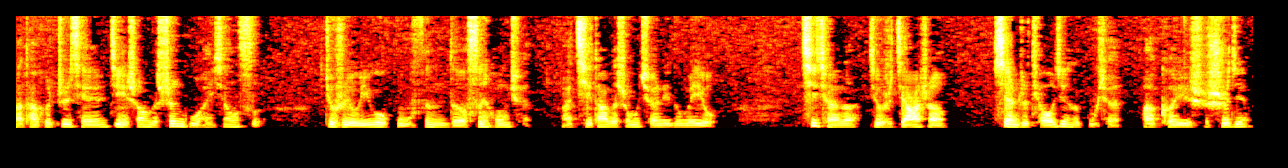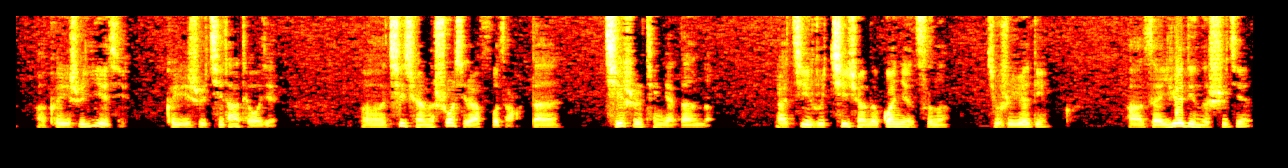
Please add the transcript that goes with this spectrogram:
啊，它和之前晋商的深股很相似，就是有一个股份的分红权啊，其他的什么权利都没有。期权呢，就是加上限制条件的股权啊，可以是时间啊，可以是业绩，可以是其他条件。呃，期权呢说起来复杂，但其实挺简单的。啊，记住期权的关键词呢，就是约定啊，在约定的时间，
